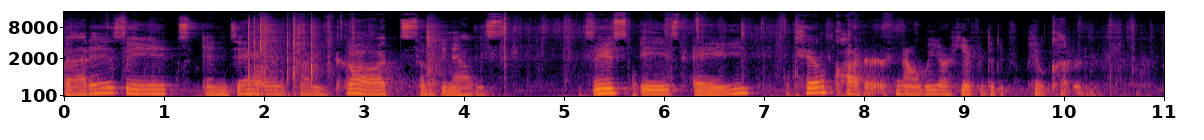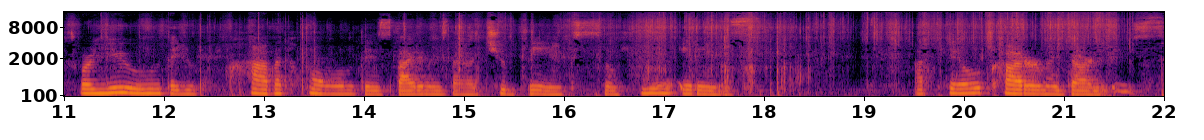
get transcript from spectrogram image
that is it. And then I got something else. This is a pill cutter. Now we are here for the pill cutter. For you that you have at home these vitamins that are too big. So here it is. A pill cutter, my darlings.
